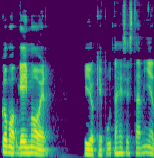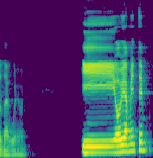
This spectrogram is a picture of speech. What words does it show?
como game over. Y yo, ¿qué putas es esta mierda, weón? Y obviamente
